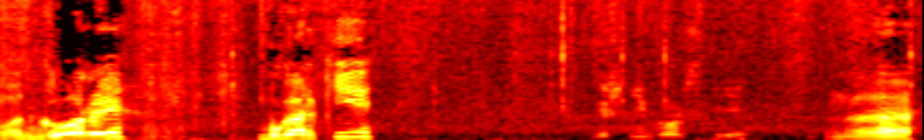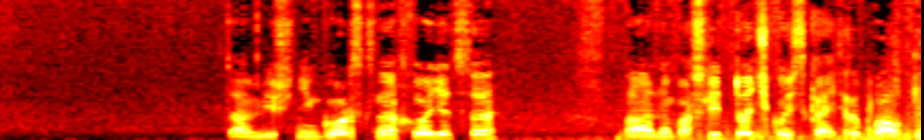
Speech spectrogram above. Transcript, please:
Вот горы, бугорки. Вишнегорские. Да. Там Вишнегорск находится. Ладно, пошли точку искать, рыбалки.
